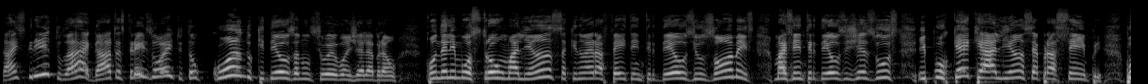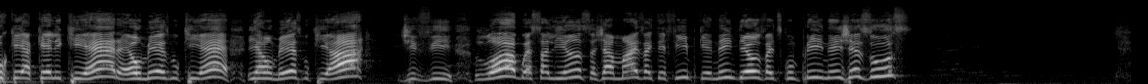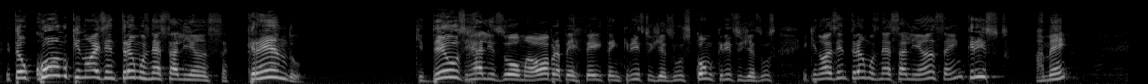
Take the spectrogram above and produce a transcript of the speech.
Está escrito lá, Gatas 3,8. Então, quando que Deus anunciou o Evangelho a Abraão? Quando ele mostrou uma aliança que não era feita entre Deus e os homens, mas entre Deus e Jesus. E por que, que a aliança é para sempre? Porque aquele que era é o mesmo que é e é o mesmo que há de vir. Logo, essa aliança jamais vai ter fim, porque nem Deus vai descumprir, nem Jesus. Então, como que nós entramos nessa aliança? Crendo que Deus realizou uma obra perfeita em Cristo Jesus, com Cristo Jesus, e que nós entramos nessa aliança em Cristo. Amém?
